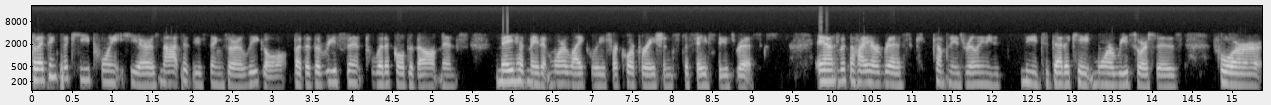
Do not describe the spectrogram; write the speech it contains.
But I think the key point here is not that these things are illegal, but that the recent political developments may have made it more likely for corporations to face these risks. And with the higher risk, companies really need, need to dedicate more resources for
